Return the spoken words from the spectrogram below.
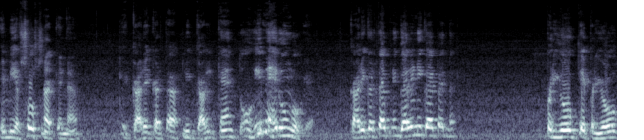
ਇਹ ਵੀ ਅਫਸੋਸ ਨਾਲ ਕਹਿਣਾ ਕਿ ਕਾਰਜਕਰਤਾ ਆਪਣੀ ਗੱਲ ਕਹਿਣ ਤੋਂ ਹੀ ਮਹਿਰੂਮ ਹੋ ਗਿਆ। ਕਾਰਜਕਰਤਾ ਆਪਣੀ ਗੱਲ ਹੀ ਨਹੀਂ ਕਹਿ ਪੈਂਦਾ। ਪ੍ਰਯੋਗ ਤੇ ਪ੍ਰਯੋਗ।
